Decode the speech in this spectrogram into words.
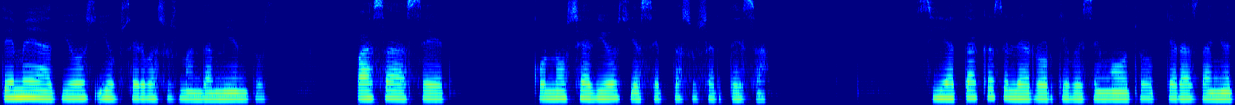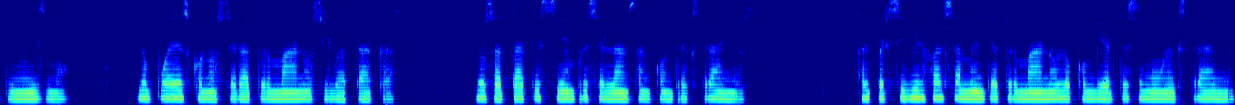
Teme a Dios y observa sus mandamientos. Pasa a ser, conoce a Dios y acepta su certeza. Si atacas el error que ves en otro, te harás daño a ti mismo. No puedes conocer a tu hermano si lo atacas. Los ataques siempre se lanzan contra extraños. Al percibir falsamente a tu hermano lo conviertes en un extraño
